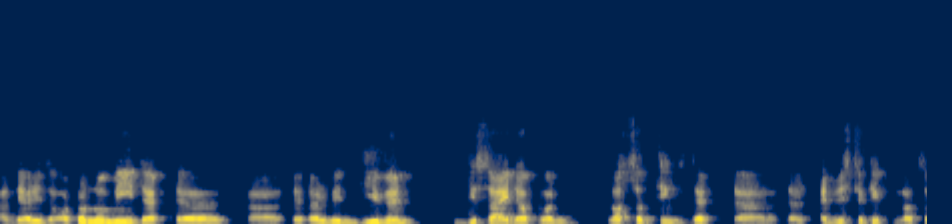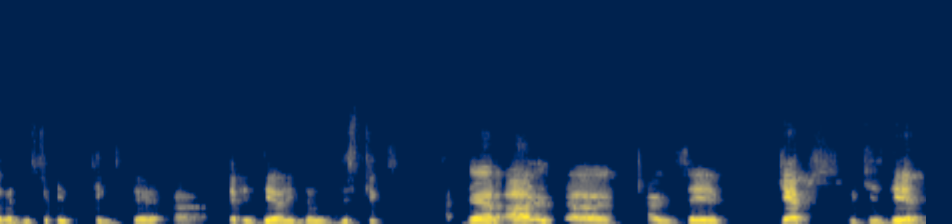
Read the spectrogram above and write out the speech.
uh, there is autonomy that uh, uh, that are being given decide upon lots of things that the administrative lots of administrative things there that is there in those districts. There are I would say gaps which is there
